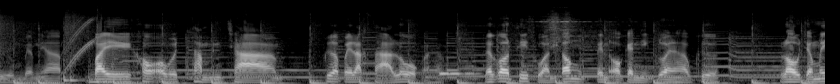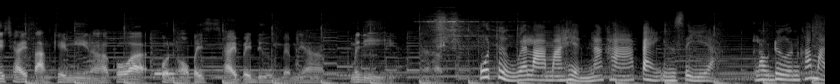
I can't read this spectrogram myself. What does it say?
ดื่มแบบนี้ครับใบเขาเอาไปทำเป็นชาเพื่อไปรักษาโรคนะครับ แล้วก็ที่สวนต้องเป็นออร์แกนิกด้วยนะครับ คือ เราจะไม่ใช้สารเคมีนะครับ เพราะว่าคนเอาไปใช้ไปดื่มแบบนี้ครับไม่ดีนะครับพูดถึงเวลามาเห็นนะคะ แปลงอินทรีย์อะ เราเดินเข้ามา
